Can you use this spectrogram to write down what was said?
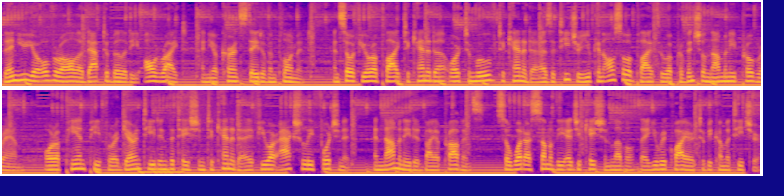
Then you your overall adaptability, all right, and your current state of employment and so if you're applied to Canada or to move to Canada as a teacher, you can also apply through a provincial nominee program or a PNP for a guaranteed invitation to Canada if you are actually fortunate and nominated by a province. So, what are some of the education level that you require to become a teacher?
